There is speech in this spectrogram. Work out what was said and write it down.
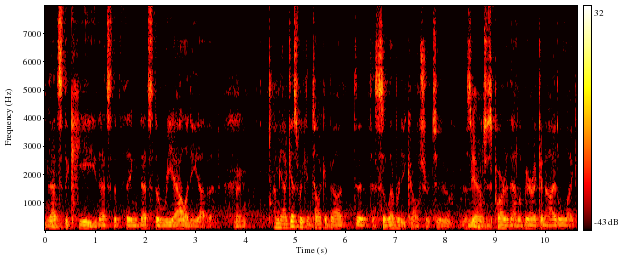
yeah. that's the key. That's the thing. That's the reality of it. Right. I mean, I guess we can talk about the, the celebrity culture too, this, yeah. which is part of that American Idol. Like,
